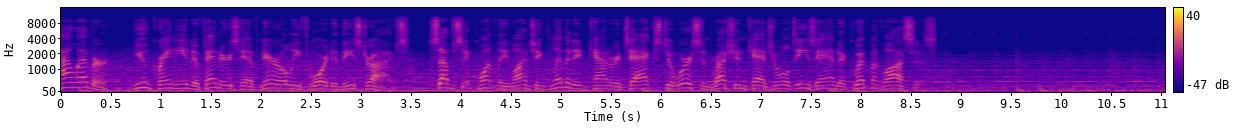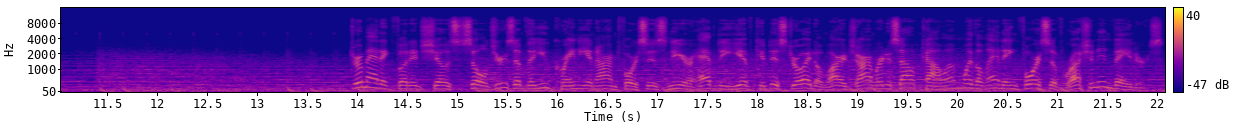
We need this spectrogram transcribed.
However, Ukrainian defenders have narrowly thwarted these drives, subsequently launching limited counterattacks to worsen Russian casualties and equipment losses. Dramatic footage shows soldiers of the Ukrainian armed forces near Avdiivka destroyed a large armored assault column with a landing force of Russian invaders.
